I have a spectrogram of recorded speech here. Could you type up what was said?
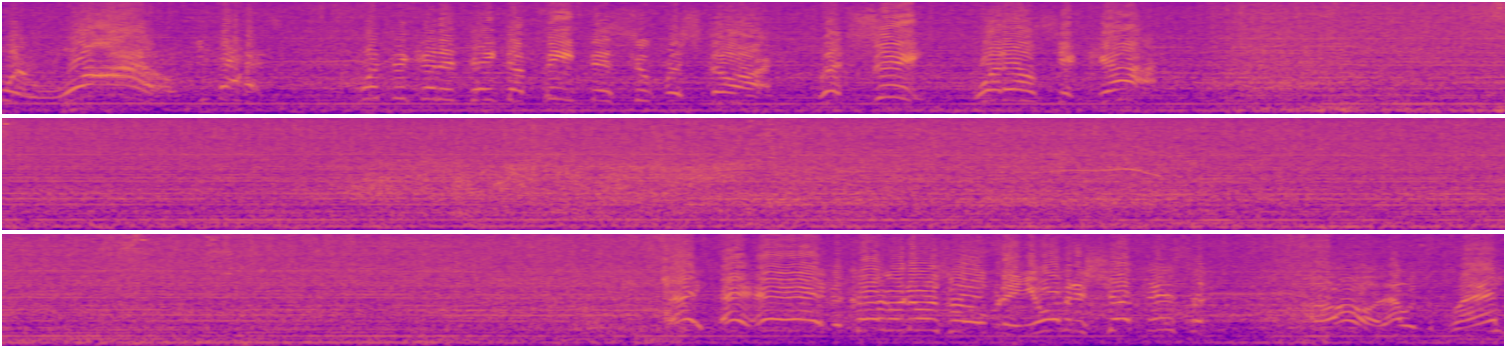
going wild. Yes. What's it gonna take to beat this superstar? Let's see. What else you got? Hey, hey, hey, the cargo doors are opening. You want me to shut this? Oh, that was the plan?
